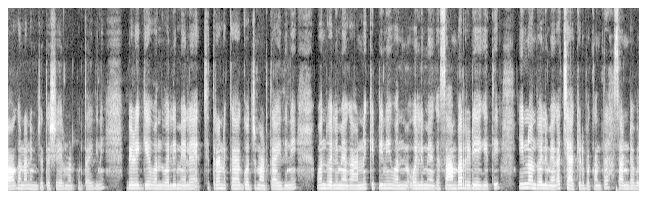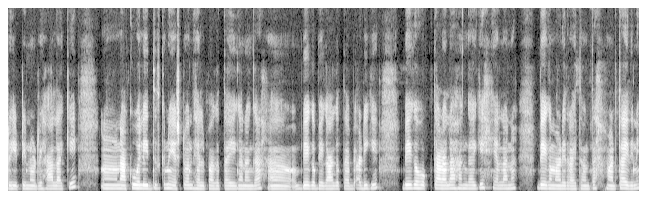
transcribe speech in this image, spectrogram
ಲಾಗನ್ನು ನಿಮ್ಮ ಜೊತೆ ಶೇರ್ ಮಾಡ್ಕೊತಾ ಇದ್ದೀನಿ. ಬೆಳಿಗ್ಗೆ ಒಂದು ಒಲೆ ಮೇಲೆ ಚಿತ್ರಾನ್ನಕ್ಕೆ ಗೊಜ್ಜು ಮಾಡ್ತಾ ಇದ್ದೀನಿ. ಒಂದು ಒಲೆ ಮ್ಯಾಗ ಅನ್ನಕ್ಕೆ ಇಟ್ಟೀನಿ ಒಂದು ಒಲೆ ಮ್ಯಾಗ ಸಾಂಬಾರು ರೆಡಿ ಆಗೈತಿ. ಇನ್ನೊಂದು ಒಲೆ ಮ್ಯಾಗ ಚಾಕಿಡ್ಬೇಕಂತ ಸಣ್ಣ ಡಬರಿ ಇಟ್ಟೀನಿ ನೋಡಿರಿ ಹಾಲು ಹಾಕಿ. ನಾಲ್ಕು ಒಲೆ ಇದ್ದಕ್ಕೂ ಎಷ್ಟೊಂದು ಹೆಲ್ಪ್ ಆಗುತ್ತೆ ಈಗ ನಂಗೆ. ಬೇಗ ಬೇಗ ಆಗುತ್ತೆ ಅಡುಗೆ. ಬೇಗ ಹೋಗ್ತಾಳಲ್ಲ, ಹಾಗಾಗಿ ಎಲ್ಲನೂ ಬೇಗ ಮಾಡಿದ್ರಾಯ್ತು ಅಂತ ಮಾಡ್ತಾ ಇದ್ದೀನಿ.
